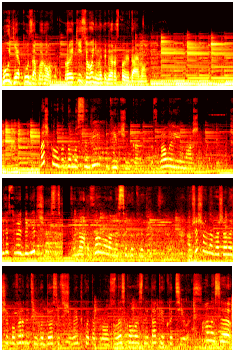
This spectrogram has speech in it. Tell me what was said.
будь-яку заборону, про які сьогодні ми тобі розповідаємо. Мешкала в одному селі дівчинка, звали її Маша. Через свою довірчивість вона оформила на себе кредит. А вже ж вона вважала, що повернуть його досить швидко та просто, але склалось не так, як хотілося. Намагалася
